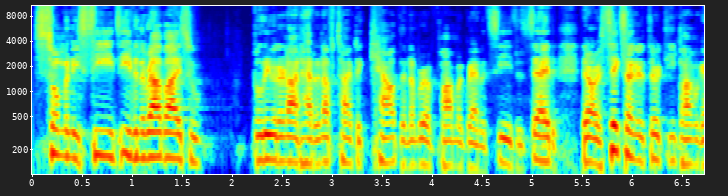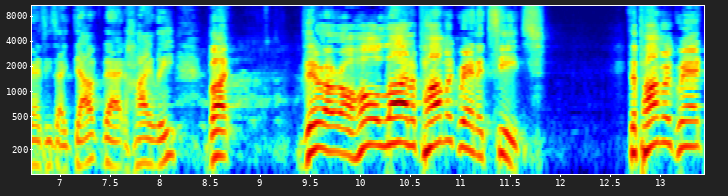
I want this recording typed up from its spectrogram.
So many seeds. Even the rabbis who, believe it or not, had enough time to count the number of pomegranate seeds and said there are 613 pomegranate seeds. I doubt that highly, but there are a whole lot of pomegranate seeds. The pomegranate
